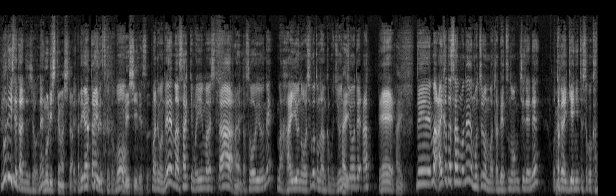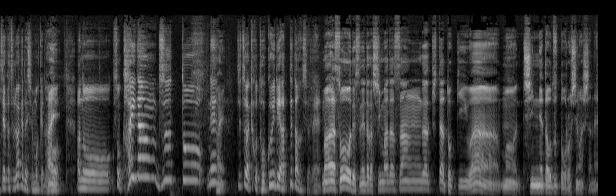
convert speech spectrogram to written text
無理してたんでしょうね。無理してました。ありがたいですけども。嬉しいです。まあでもね、まあ、さっきも言いました、い。なんかそういうね、まあ、俳優のお仕事なんかも順調であって、はい。はい。で、まあ、相方さんもねもちろんまた別の道でねお互い芸人としてこう活躍するわけでしょうけども、はい。あのーそう階段ずっとね、はい。実は結構得意でやってたんですよね。まあそうですね。だから島田さんが来た時はまあ新ネタをずっと下ろしてましたね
